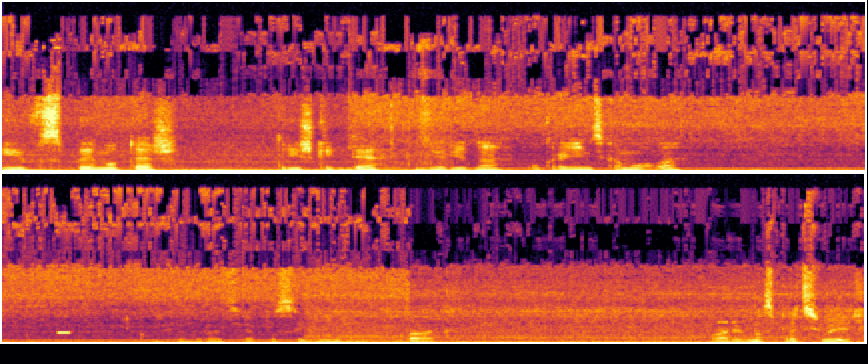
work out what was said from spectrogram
І в спину теж трішки йде. Є рідна українська мова. Конфігурація посидіння. Так. Пари в нас працюють.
